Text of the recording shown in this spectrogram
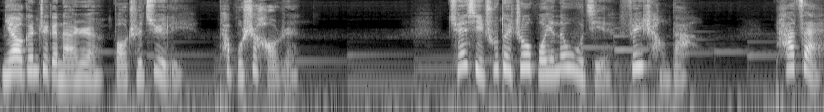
你要跟这个男人保持距离，他不是好人。全喜初对周伯言的误解非常大，他在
